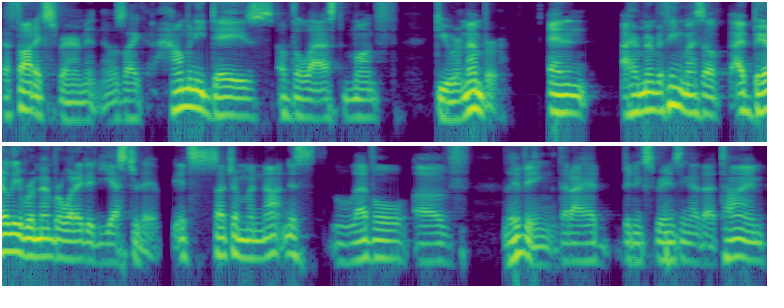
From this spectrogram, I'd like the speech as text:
a thought experiment that was like, how many days of the last month do you remember? And I remember thinking to myself, I barely remember what I did yesterday. It's such a monotonous level of living that I had been experiencing at that time.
